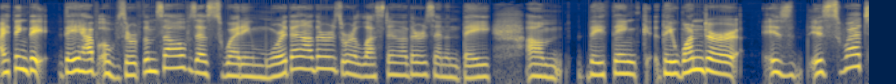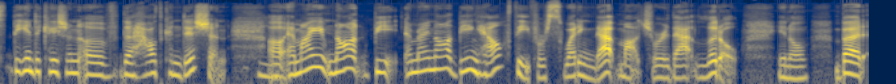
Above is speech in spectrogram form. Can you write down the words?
I think they, they have observed themselves as sweating more than others or less than others, and they um, they think they wonder is is sweat the indication of the health condition? Uh, am I not be am I not being healthy for sweating that much or that little? You know, but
